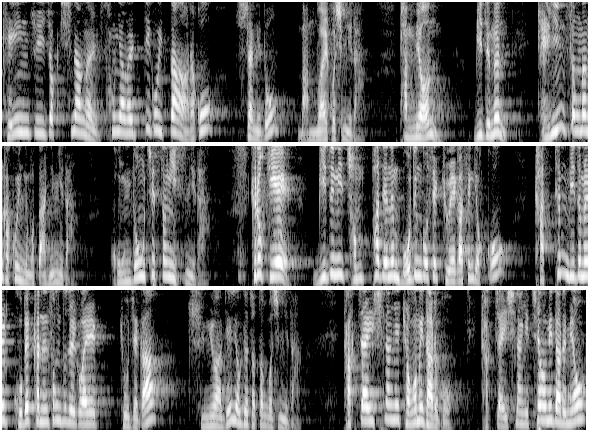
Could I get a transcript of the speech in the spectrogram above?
개인주의적 신앙을 성향을 띠고 있다라고 주장해도 만무할 것입니다. 반면 믿음은 개인성만 갖고 있는 것도 아닙니다. 공동체성이 있습니다. 그렇기에 믿음이 전파되는 모든 곳에 교회가 생겼고 같은 믿음을 고백하는 성도들과의 교제가 중요하게 여겨졌던 것입니다. 각자의 신앙의 경험이 다르고 각자의 신앙의 체험이 다르며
